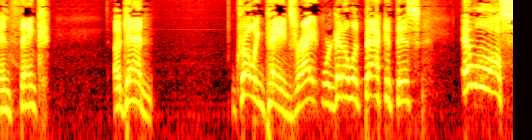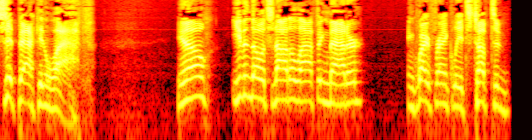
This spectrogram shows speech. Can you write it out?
and think, again, growing pains, right? We're going to look back at this and we'll all sit back and laugh. You know, even though it's not a laughing matter, and quite frankly, it's tough to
